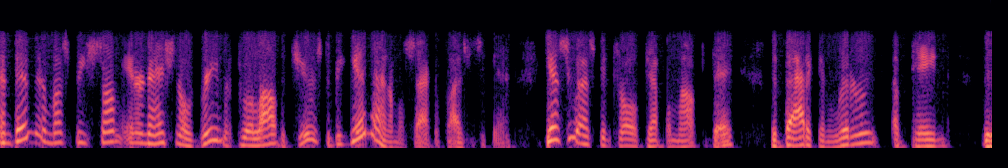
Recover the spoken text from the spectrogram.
And then there must be some international agreement to allow the Jews to begin animal sacrifices again. Guess who has control of Temple Mount today? The Vatican literally obtained the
